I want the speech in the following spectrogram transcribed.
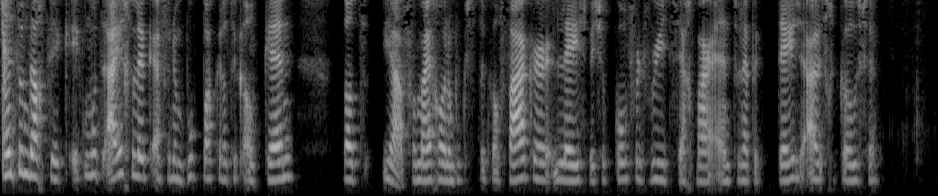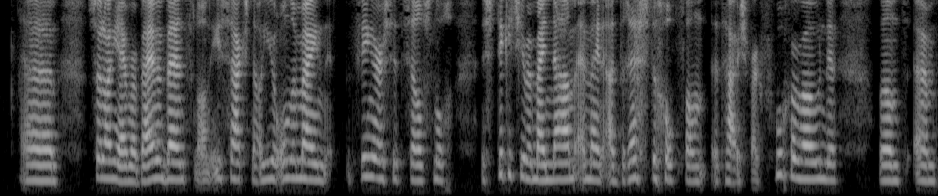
En toen dacht ik, ik moet eigenlijk even een boek pakken dat ik al ken. Wat ja, voor mij gewoon een boek is dat ik wel vaker lees. Een beetje op comfort read, zeg maar. En toen heb ik deze uitgekozen. Um, zolang jij maar bij me bent van Anne Isaacs. Nou, hier onder mijn vinger zit zelfs nog een stickertje met mijn naam en mijn adres erop van het huis waar ik vroeger woonde. Want um,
